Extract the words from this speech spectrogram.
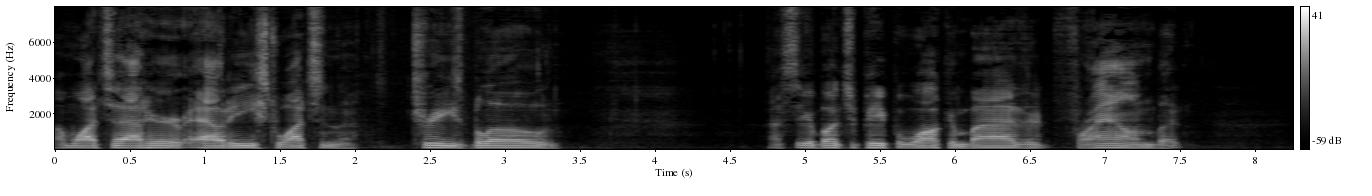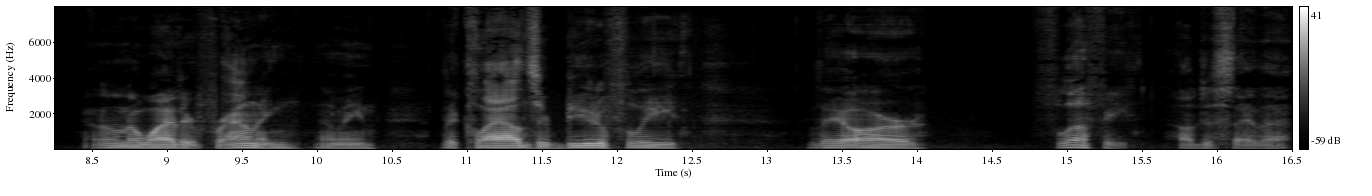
I'm watching out here out east, watching the trees blow. I see a bunch of people walking by that frown, but I don't know why they're frowning. I mean, the clouds are beautifully, they are fluffy. I'll just say that.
